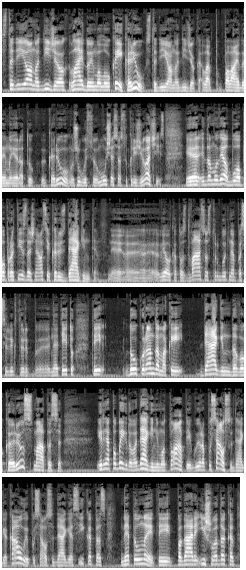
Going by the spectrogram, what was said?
stadiono dydžio laidojimo laukai, karių stadiono dydžio palaidojimai yra tų karių žuvusių mūšiuose su kryžiuočiais. Ir įdomu vėl buvo paprotys dažniausiai karius deginti. Vėl, kad tos dvasios turbūt nepasiliktų ir neteitų. Tai daug kur randama, kai degindavo karius, matosi, ir nepabaigdavo deginimo tuo apėjigu, yra pusiau sudegę kaulai, pusiau sudegęs įkapės, nepilnai. Tai padarė išvadą, kad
